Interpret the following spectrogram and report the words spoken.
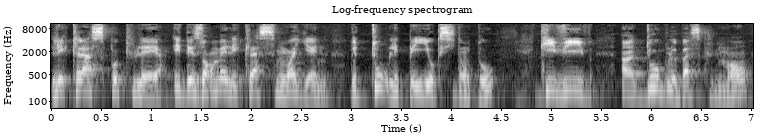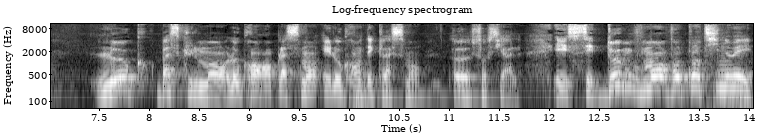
les classes populaires et désormais les classes moyennes de tous les pays occidentaux qui vivent un double basculement le basculement, le grand remplacement et le grand déclassement euh, social. Et ces deux mouvements vont continuer.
